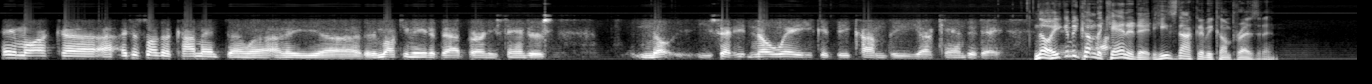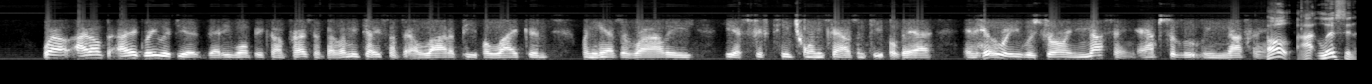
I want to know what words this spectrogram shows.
Hey, Mark. Uh, I just wanted to comment uh, on the uh, the remark you made about Bernie Sanders. No, you said he, no way he could become the uh, candidate. No, he can become the candidate. He's not going to become president. Well, I don't. I agree with you that he won't become president. But let me tell you something. A lot of people like him when he has a rally. He has fifteen, twenty thousand people there, and Hillary was drawing nothing, absolutely nothing. Oh, I, listen,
